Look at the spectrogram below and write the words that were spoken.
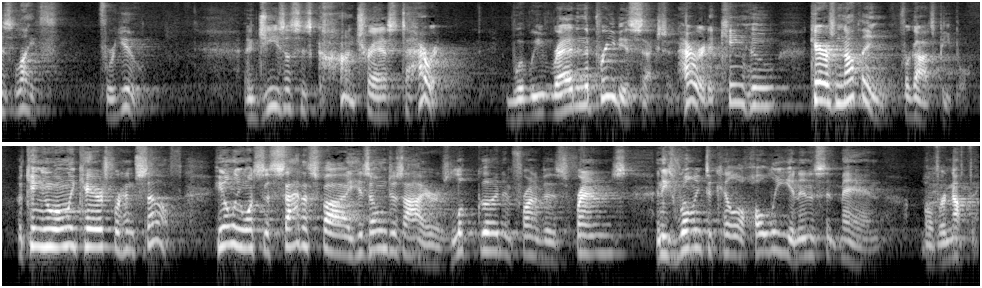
his life for you. And Jesus is contrast to Herod, what we read in the previous section. Herod, a king who cares nothing for God's people, a king who only cares for himself. He only wants to satisfy his own desires, look good in front of his friends, and he's willing to kill a holy and innocent man over nothing.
